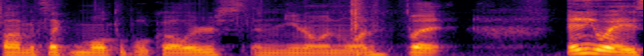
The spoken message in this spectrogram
um, it's like multiple colors and you know in one. But anyways,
